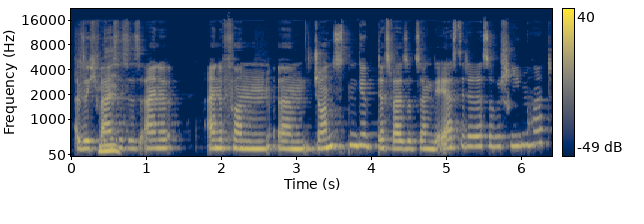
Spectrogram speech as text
Also ich weiß, nee. dass es eine, eine von ähm, Johnston gibt, das war sozusagen der erste, der das so beschrieben hat.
